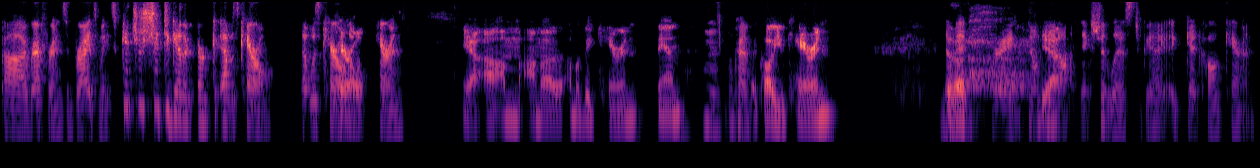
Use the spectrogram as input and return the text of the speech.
uh, reference in Bridesmaids. Get your shit together. Or that was Carol. That was Carol. that was Carol. Karen. Yeah, I'm I'm a I'm a big Karen fan. Hmm, okay. I call you Karen. Noted. Ugh, All right. Don't get on the next shit list to get, get called Karen.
